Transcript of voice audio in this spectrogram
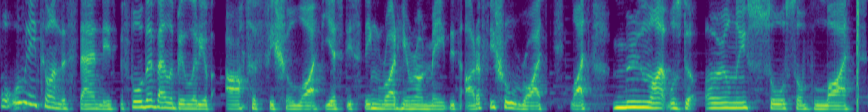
What we need to understand is before the availability of artificial light, yes, this thing right here on me, this artificial light, light, moonlight was the only source of light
